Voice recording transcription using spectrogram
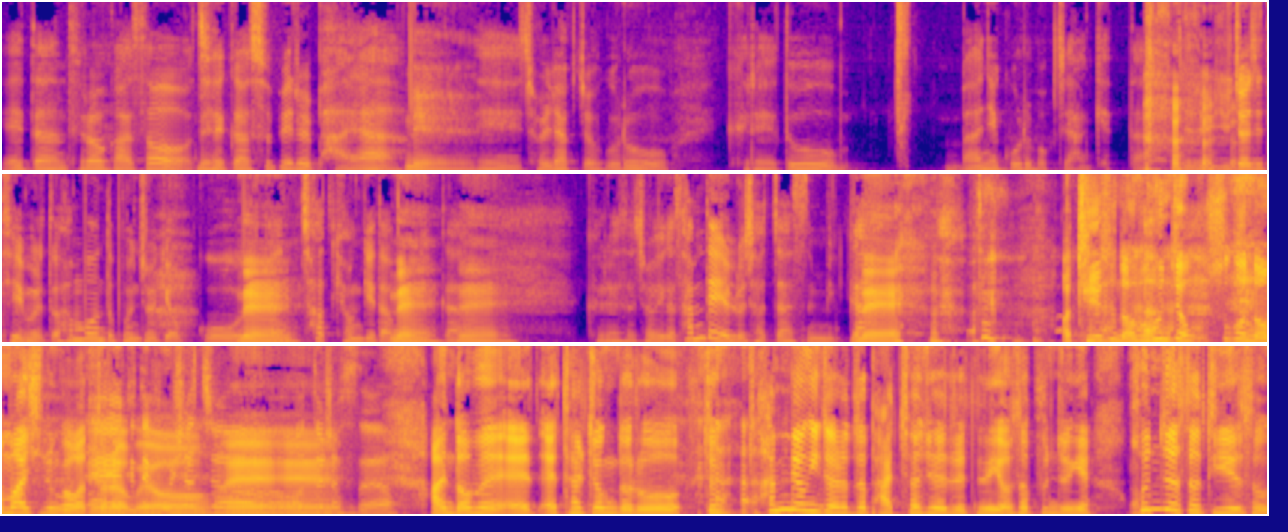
일단 들어가서 네. 제가 수비를 봐야 네. 네, 전략적으로 그래도 많이 골을 먹지 않겠다. 유저지 팀을 또 한 번도 본 적이 없고 네. 일단 첫 경기다 네, 보니까 네, 그래서 저희가 3대 1로 졌지 않습니까? 네. 아, 뒤에서 너무 혼자 수고 너무 하시는 것 네, 같더라고요. 그때 보셨죠? 네, 네. 어떠셨어요? 아니 너무 애, 애탈 정도로 좀 한 명이더라도 받쳐줘야 될 텐데 여섯 분 중에 혼자서 뒤에서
